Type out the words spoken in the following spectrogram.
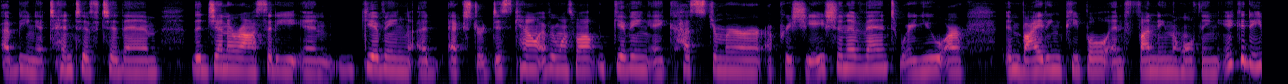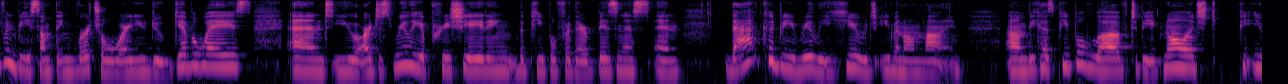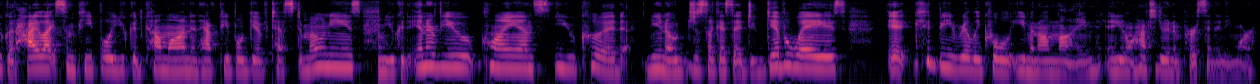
uh, being attentive to them, the generosity in giving an extra discount every once in a while, giving a customer appreciation event where you are inviting people and funding the whole thing. It could even be something virtual where you do giveaways and you are just really appreciating the people for their business. And that could be really huge even online um, because people love to be acknowledged you could highlight some people you could come on and have people give testimonies you could interview clients you could you know just like i said do giveaways. It could be really cool even online and you don't have to do it in person anymore.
